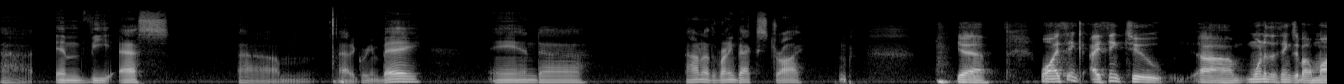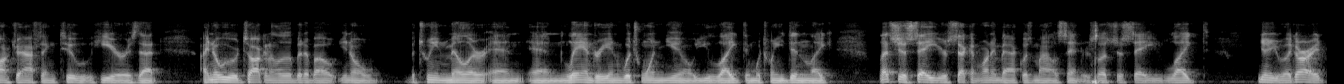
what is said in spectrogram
Uh, MVS um, out of Green Bay, and uh, I don't know the running backs dry. yeah, well, I think I think too. Um, one of the things about mock drafting too here is that I know we were talking a little bit about you know between Miller and and Landry and which one you know you liked and which one you didn't like. Let's just say your second running back was Miles Sanders. Let's just say you liked, you know, you're like, all right,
